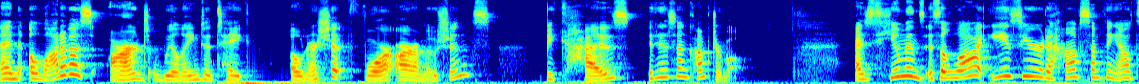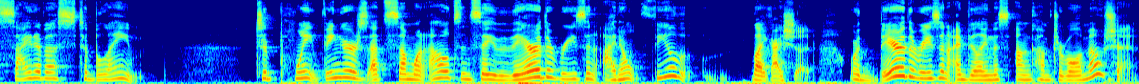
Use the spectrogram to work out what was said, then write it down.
And a lot of us aren't willing to take ownership for our emotions because it is uncomfortable. As humans, it's a lot easier to have something outside of us to blame, to point fingers at someone else and say they're the reason I don't feel like I should, or they're the reason I'm feeling this uncomfortable emotion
